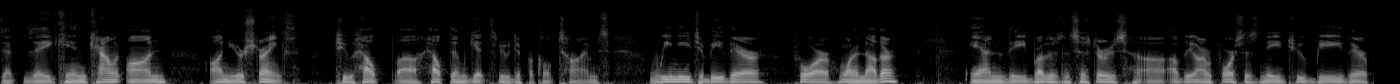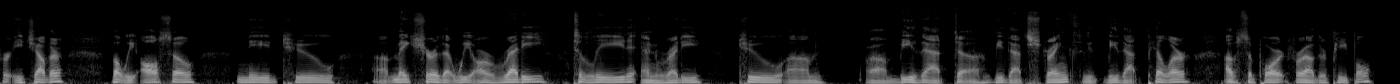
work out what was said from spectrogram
that they can count on on your strength to help uh, help them get through difficult times. We need to be there for one another, and the brothers and sisters uh, of the armed forces need to be there for each other. But we also need to uh, make sure that we are ready to lead and ready to um, uh, be that uh, be that strength, be, be, that pillar of support for other people,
